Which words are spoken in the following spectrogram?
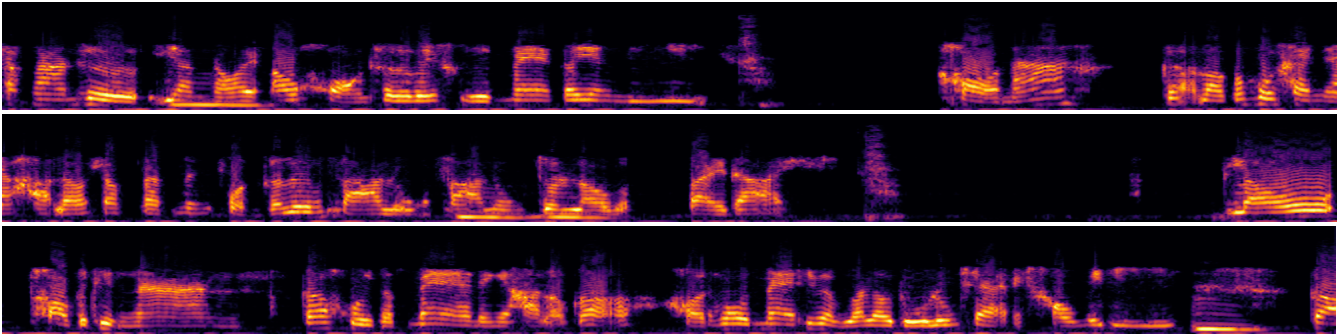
สักงานเถอะอย่างน้อยเอาของเธอไปคืนแม่ก็ยังดีครับขอนะ ก็เราก็พูดแค่เนี้ยค่ะ แล้วสักแป๊บหนึ่งฝนก็เริ่มซาลงซาลงจนเราแบบไปได้ครับแล้วพอไปถึงงานก็คุยกับแม่อะไรเงี้ยค่ะเราก็ขอโทษแม่ที่แบบว่าเราดูลูกชายเขาไม่ดีอืมก็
